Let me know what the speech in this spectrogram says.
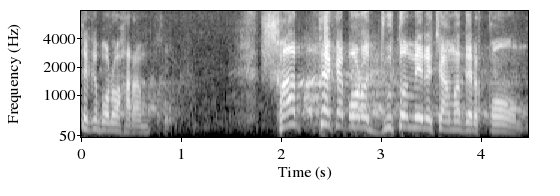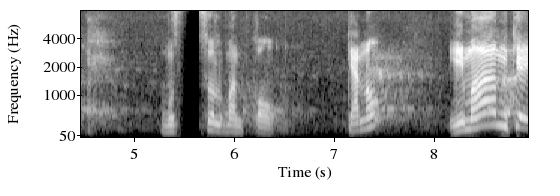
থেকে বড় হারাম খোর সব থেকে বড় জুতো মেরেছে আমাদের কম, মুসলমান কম। কেন? ইমামকে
